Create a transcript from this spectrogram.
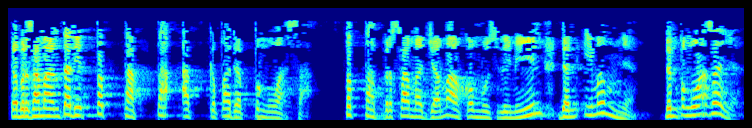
Kebersamaan tadi tetap taat kepada penguasa tetap bersama jamaah kaum muslimin dan imamnya dan penguasanya.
